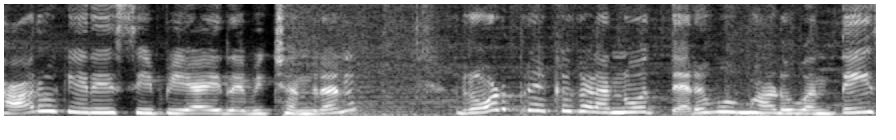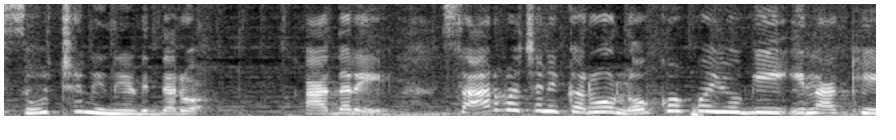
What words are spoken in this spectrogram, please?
ಹಾರುಗೇರಿ ಸಿಪಿಐ ರವಿಚಂದ್ರನ್ ರೋಡ್ ಬ್ರೇಕ್ಗಳನ್ನು ತೆರವು ಮಾಡುವಂತೆ ಸೂಚನೆ ನೀಡಿದ್ದರು. ಆದರೆ ಸಾರ್ವಜನಿಕರು ಲೋಕೋಪಯೋಗಿ ಇಲಾಖೆ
